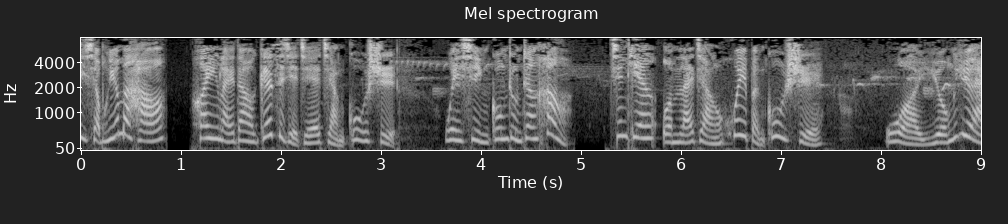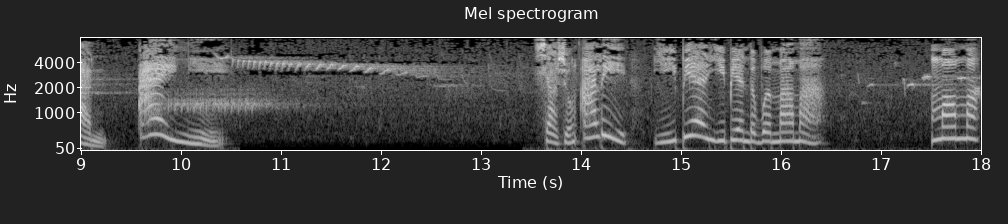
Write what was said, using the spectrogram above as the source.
嗨，小朋友们好，欢迎来到鸽子姐姐讲故事微信公众账号。今天我们来讲绘本故事《我永远爱你》。小熊阿丽一遍一遍的问妈妈：“妈妈，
